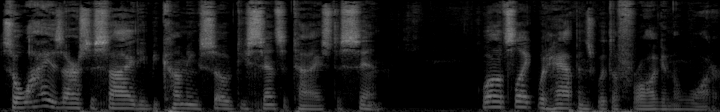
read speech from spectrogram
So, why is our society becoming so desensitized to sin? Well, it's like what happens with a frog in the water.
